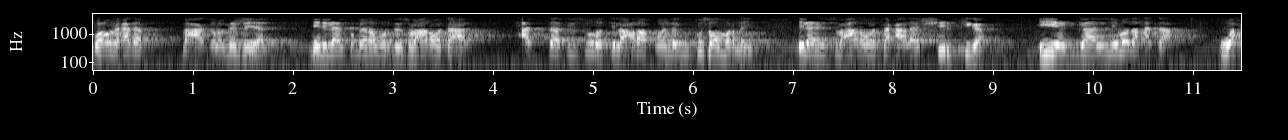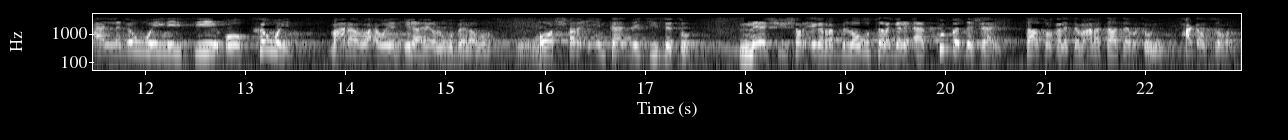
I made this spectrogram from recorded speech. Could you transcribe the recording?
Waa un cadaab. Maxaa kaloo meesha yaal? Nin ilahay ku been abuurtay subxaana wa tacaala. Xataa fii suurati alacraaf waa inagii ku soo marnay ilaahay subxaana wa tacaala shirkiga iyo gaalnimada xataa waxaa laga weynaysiiyey oo ka weyn macnaha waxa weyan ilahay oo lagu been abuurto oo sharci intaad dejiisato meeshii sharciga rabbi loogu talagalay aad ku badashahay taasoo kaleeta manaa taasaba ka weyn. Xaggaan kuso marnay.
